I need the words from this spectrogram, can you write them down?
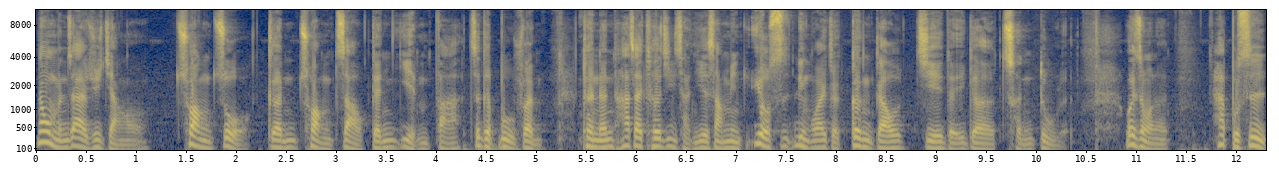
那我们再来去讲哦。创作跟创造跟研发这个部分，可能它在科技产业上面又是另外一个更高阶的一个程度了。为什么呢？它不是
